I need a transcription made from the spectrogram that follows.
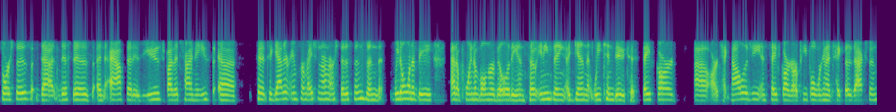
sources that this is an app that is used by the Chinese uh, to, to gather information on our citizens, and we don't want to be at a point of vulnerability. And so, anything again that we can do to safeguard uh, our technology and safeguard our people, we're going to take those actions.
